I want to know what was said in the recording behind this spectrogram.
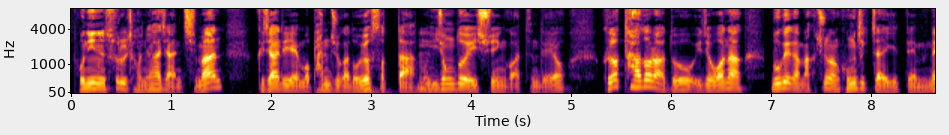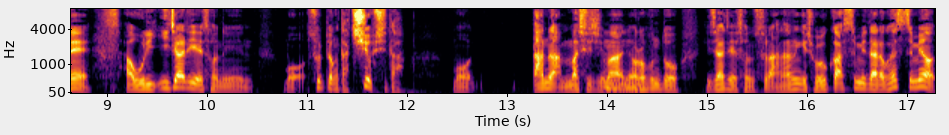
본인은 술을 전혀 하지 않지만 그 자리에 뭐 반주가 놓였었다. 뭐이 음. 정도의 이슈인 것 같은데요. 그렇다 하더라도 이제 워낙 무게가 막중한 공직자이기 때문에 아 우리 이 자리에서는 뭐 술병 다 치웁시다. 뭐 나는 안 마시지만 음. 여러분도 이 자리에서는 술안 하는 게 좋을 것 같습니다라고 했으면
